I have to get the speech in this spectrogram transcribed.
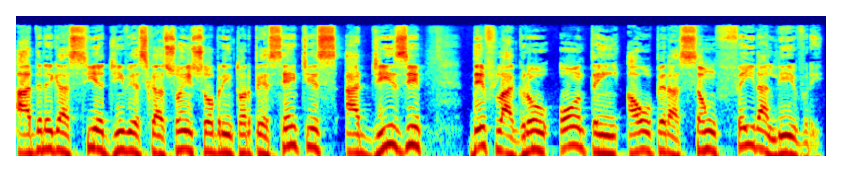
A Delegacia de Investigações sobre Entorpecentes, a DIZE, deflagrou ontem a Operação Feira Livre.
